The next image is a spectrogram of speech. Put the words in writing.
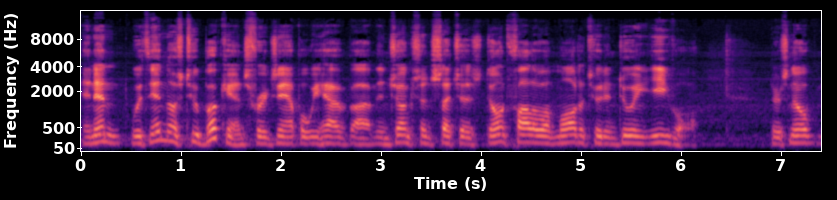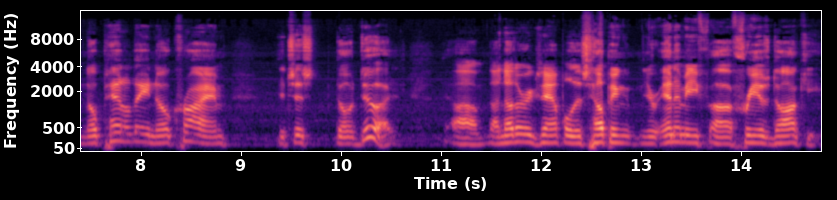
And then within those two bookends, for example, we have uh, injunctions such as don't follow a multitude in doing evil. There's no, no penalty, no crime. It's just don't do it. Um, another example is helping your enemy uh, free his donkey.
